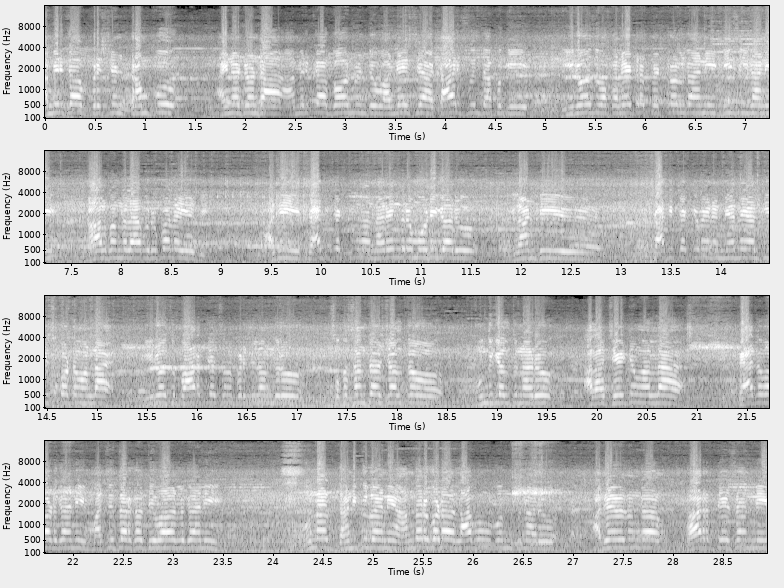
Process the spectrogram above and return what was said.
అమెరికా ప్రెసిడెంట్ ట్రంప్ అయినటువంటి అమెరికా గవర్నమెంట్ వాళ్ళు వేసే ఆ టారిఫ్లు తప్పకి ఈరోజు ఒక లీటర్ పెట్రోల్ కానీ డీజిల్ కానీ నాలుగు యాభై రూపాయలు అయ్యేది. అది చాకచక్యంగా నరేంద్ర మోడీ గారు ఇలాంటి చాకచక్యమైన నిర్ణయాలు తీసుకోవడం వల్ల ఈరోజు భారతదేశంలో ప్రజలందరూ సుఖ సంతోషాలతో ముందుకెళ్తున్నారు. అలా చేయటం వల్ల పేదవాడు కానీ మధ్యతరగతి వాళ్ళు కానీ ఉన్న ధనికులు అని అందరూ కూడా లాభం పొందుతున్నారు. అదేవిధంగా భారతదేశాన్ని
